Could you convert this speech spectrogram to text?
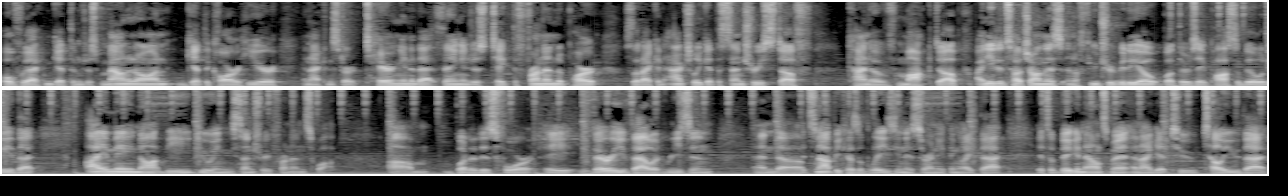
Hopefully I can get them just mounted on, get the car here, and I can start tearing into that thing and just take the front end apart so that I can actually get the Century stuff kind of mocked up. I need to touch on this in a future video, but there's a possibility that I may not be doing Century front end swap. Um, but it is for a very valid reason and uh, it's not because of laziness or anything like that. It's a big announcement and I get to tell you that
